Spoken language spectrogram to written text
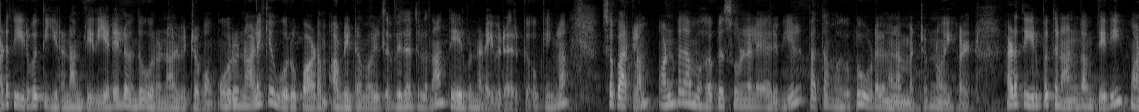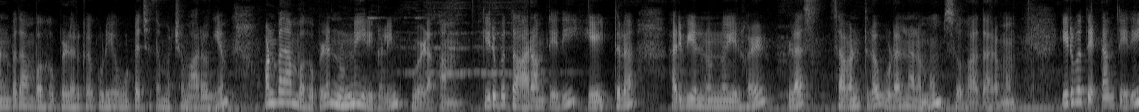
அடுத்து இருபத்தி இரண்டாம் தேதி இடையில வந்து ஒரு நாள் விட்டுருப்போம் ஒரு நாளைக்கு ஒரு பாடம் அப்படின்ற விதத்தில் தான் தேர்வு நடைபெற இருக்குது ஓகேங்களா ஸோ பார்க்கலாம். ஒன்பதாம் வகுப்பு சூழ்நிலை அறிவியல் பத்தாம் வகுப்பு உடல்நலம் மற்றும் நோய்கள். அடுத்து இருபத்தி நான்காம் தேதி ஒன்பதாம் வகுப்பில் இருக்கக்கூடிய ஊட்டச்சத்து மற்றும் ஆரோக்கியம். ஒன்பதாம் வகுப்பு வகுப்பில் நுண்ணுயிர்களின் உலகம் இருபத்தி ஆறாம் தேதி எயித்தில் அறிவியல் நுண்ணுயிர்கள் ப்ளஸ் செவன்த்தில் உடல்நலமும் சுகாதாரமும். இருபத்தெட்டாம் தேதி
